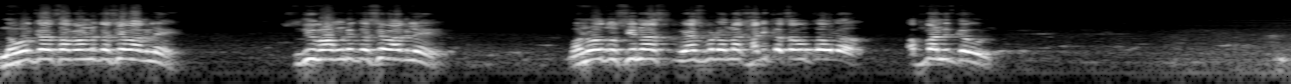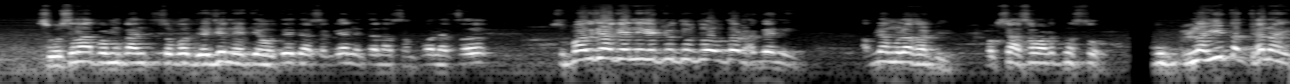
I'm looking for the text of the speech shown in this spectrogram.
नवलकर साहेबांना कसे वागले? सुधीर भावंडे कसे वागले? मनोज जोशींना व्यासपीठांना खाली कसं उतरवलं? अपमानित करून. शिवसेना प्रमुखांसोबत जे जे नेते होते त्या सगळ्या नेत्यांना संपवण्याचं सुपारीच्या यांनी घेतली होती उद्धव उद्धव ठाकरेंनी आपल्या मुलासाठी. पक्ष असं वाटत नसतो. कुठलंही तथ्य नाही.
